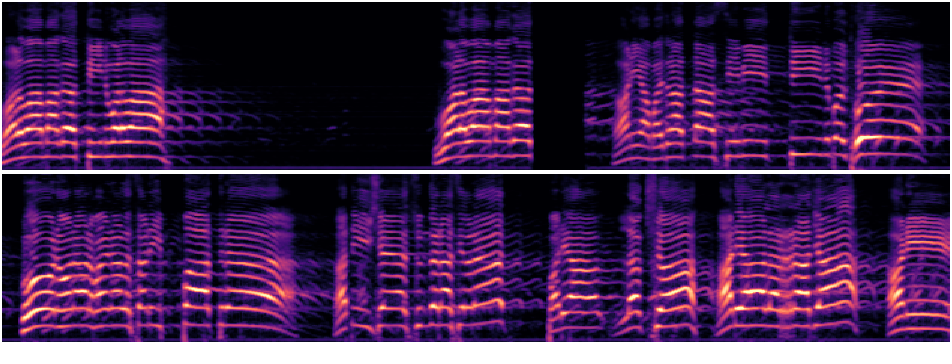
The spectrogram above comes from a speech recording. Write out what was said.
वळवा माग तीन वळवा. वळवा माग. आणि या मैदानातला सेमी तीन बलतोय कोण होणार फायनलसाठी पात्र. अतिशय सुंदर असेल पड्या लक्ष अड्याल राजा आणि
